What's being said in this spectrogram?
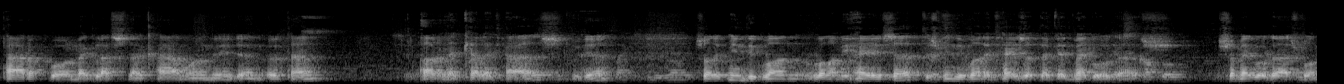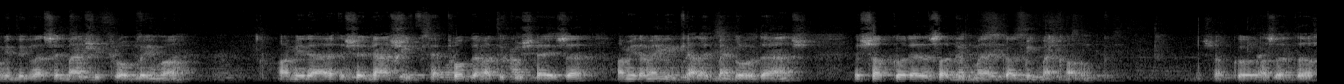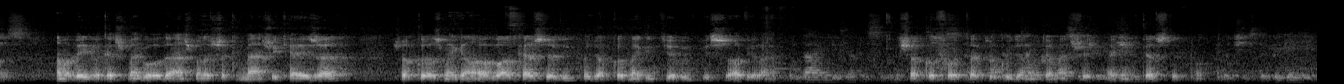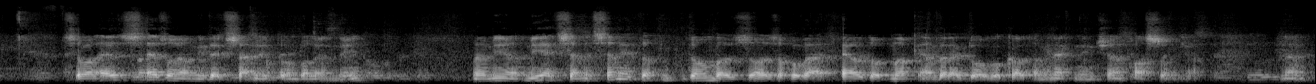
Párakból meg lesznek hárman, négyen, öten, arra meg kell egy ház, ugye? Szóval itt mindig van valami helyzet, és mindig van egy helyzetnek egy megoldás. És a megoldásból mindig lesz egy másik probléma, amire, és egy másik problematikus helyzet, amire megint kell egy megoldás, és akkor ez addig meg, addig meghalunk. És akkor az lett a, nem a végleges megoldás, mert az csak egy másik helyzet, és akkor az még avval kezdődik, hogy akkor megint jövünk vissza a világba. És akkor folytatjuk ugyanúgy a mesét, megint kezdődik. Szóval ez, ez olyan, mint egy szemétdomba lenni, mert mi, a, mi egy szemét, szemétdomb az az, ahová eldobnak emberek dolgokat, aminek nincsen haszonja. Nem?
